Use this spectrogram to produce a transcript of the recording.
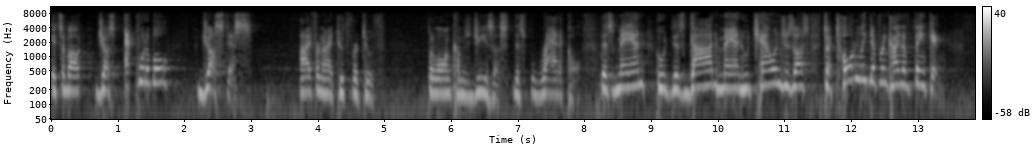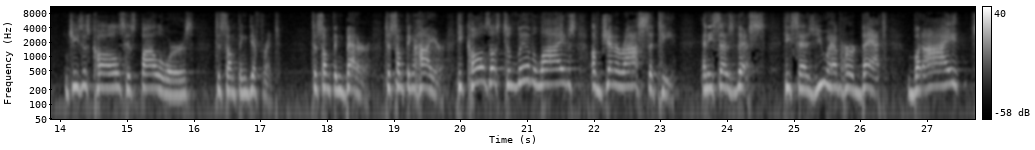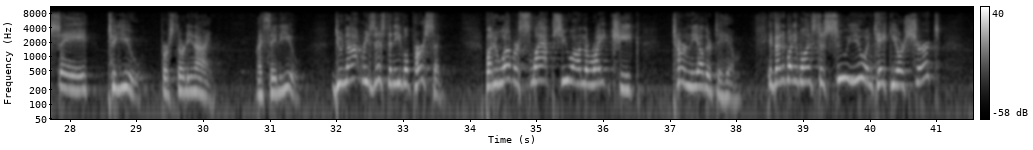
It's about just equitable justice. Eye for an eye, tooth for a tooth. But along comes Jesus, this radical, this man who, this God man who challenges us to a totally different kind of thinking. Jesus calls his followers to something different, to something better, to something higher. He calls us to live lives of generosity. And he says this He says, You have heard that, but I say to you. Verse 39 I say to you, do not resist an evil person, but whoever slaps you on the right cheek, turn the other to him. If anybody wants to sue you and take your shirt,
